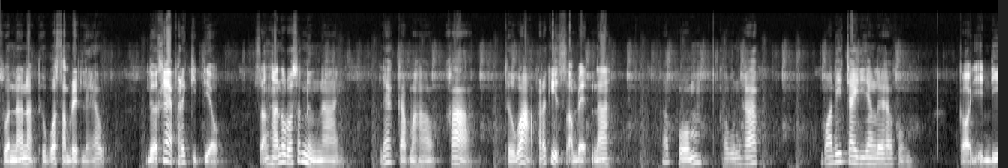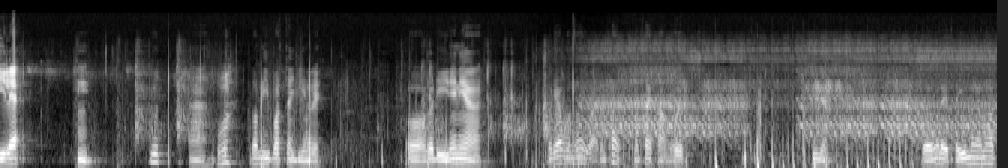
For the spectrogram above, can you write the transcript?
ส่วนนั้นน่ะ ถือว่าสำเร็จแล้ว เหลือแค่ภารกิจเดียว สังหารตำรวจสักหนึ่งนาย และกลับมาหาข้าถือว่าภารกิจสำเร็จนะ ครับผมขอบคุณครับบอดี้ใจดีจังเลยครับ ผม ก็ยินดีแหละอืมพูดอ่าโอ้รอบนี้บอสใจดีเลย โอ้ก็ดีนะเนี่ยมาแล้วคนใต้คนใต้คนใต้ข่าวเว้ยนี่เนี่ยเปิมาเลยตีมาแล้วนะครับ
